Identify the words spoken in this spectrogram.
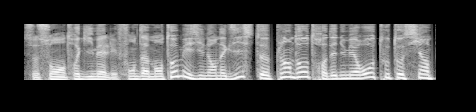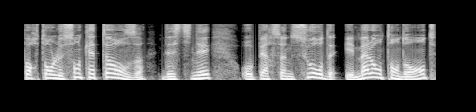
Ce sont entre guillemets les fondamentaux, mais il en existe plein d'autres, des numéros tout aussi importants. Le 114, destiné aux personnes sourdes et malentendantes.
